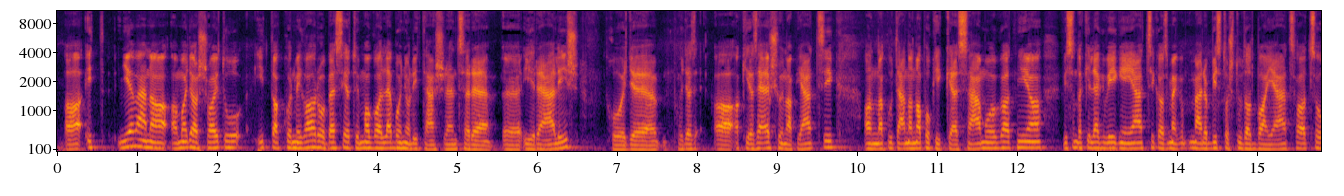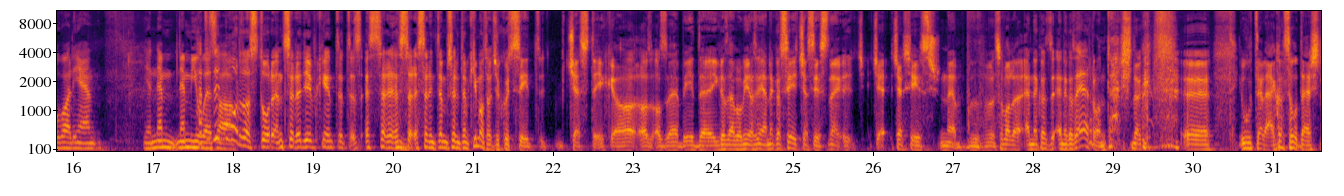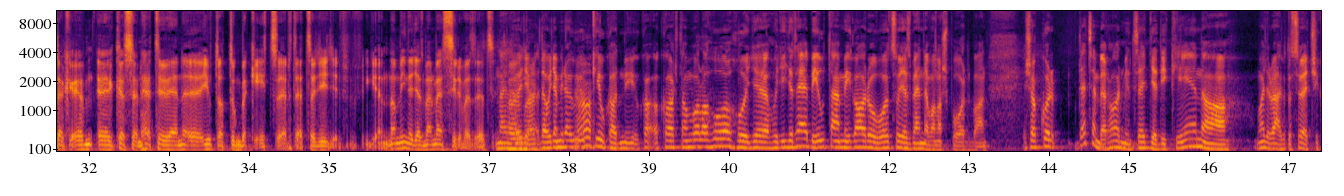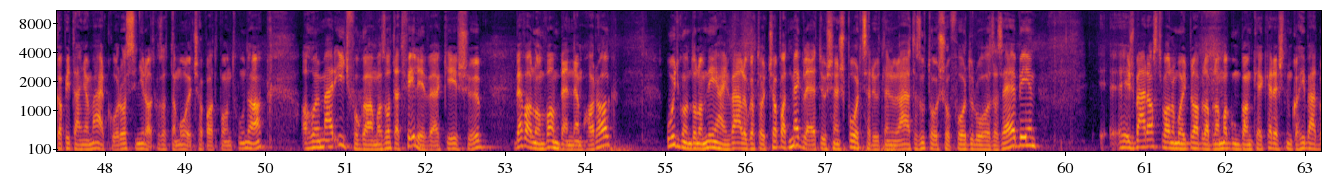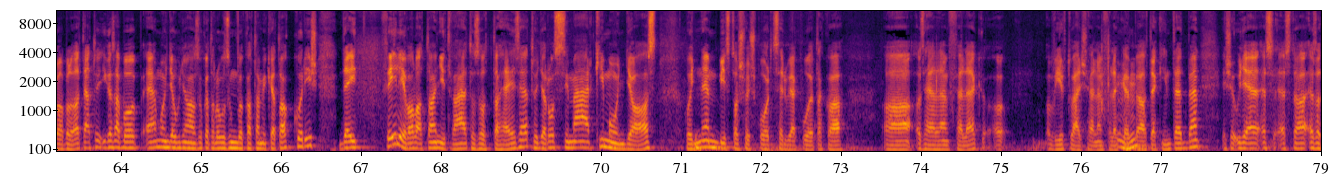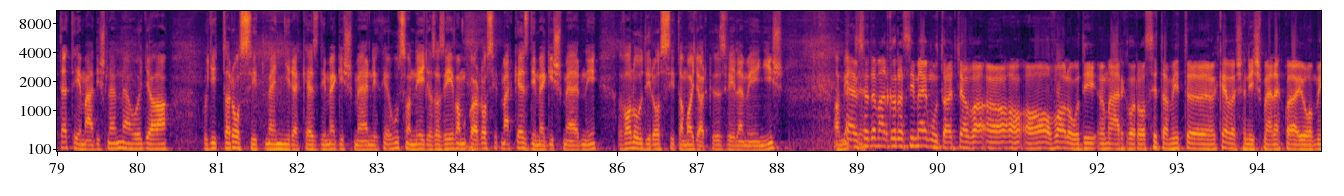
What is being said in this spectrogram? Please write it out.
a, itt nyilván a, a magyar sajtó itt akkor még arról beszélt, hogy maga a lebonyolítás rendszere e, irreális, hogy, hogy az, a, aki az első nap játszik, annak utána napokig kell számolgatnia, viszont aki legvégén játszik, az meg már a biztos tudatban játszhat, szóval ilyen, ilyen nem, nem jó hát ez, ez egy a... borzasztó rendszer egyébként, ez, ez, ez, ez, szerintem, szerintem kimondhatjuk, hogy szétcseszték az, az EB, de igazából mi az ennek a szétcseszésnek, szóval ennek az, ennek az elrontásnak, útelágazódásnak köszönhetően jutottunk be kétszer, tehát hogy így, igen, na mindegy, ez már messzire vezet. Na, de, hogy, de hogy amire ja. kiukadni akartam valahol, hogy, hogy így az EB után még arról volt szó, hogy ez benne van a sportban. És akkor december 31-én a Magyar Válogatott Szövetség kapitánya Márkó Rossi nyilatkozott a molcsapat.hu-nak, ahol már így fogalmazott, tehát fél évvel később, bevallom, van bennem harag, úgy gondolom néhány válogatott csapat meglehetősen sportszerűtlenül állt az utolsó fordulóhoz az EB-n, és bár azt vallom, hogy blablabla bla, bla, magunkban kell keresnünk a hibát, blablabla, bla, tehát hogy igazából elmondja ugyanazokat a lózungokat, amiket akkor is, de itt fél év alatt annyit változott a helyzet, hogy a Rossi már kimondja azt, hogy nem biztos, hogy sportszerűek voltak a, a, az ellenfelek, a, a virtuális ellenfelek uh-huh. ebbe a tekintetben, és ugye ez, ezt a, ez a te témád is lenne, hogy, a, hogy itt a Rosszit mennyire kezdi megismerni. 24 az az év, amikor a Rosszit már kezdi megismerni, a valódi Rosszit a magyar közvélemény is. Amit... Nem, szerintem Marco Rossi megmutatja a, a, a, a valódi Marco Rossit, amit uh, kevesen ismernek olyan jól,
